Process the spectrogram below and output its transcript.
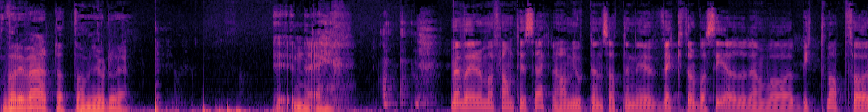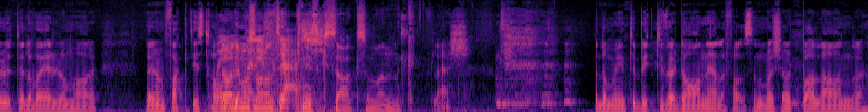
Var det värt att de gjorde det? eh, nej. Men vad är det de har framtidssäkrat? Har de gjort den så att den är vektorbaserad och den var bitmap förut? Eller vad är det de har, vad är det de faktiskt har? Ja, det måste vara någon Flash? teknisk sak som man... Flash. Men de har ju inte bytt till Verdana i alla fall, som de har kört på alla andra.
